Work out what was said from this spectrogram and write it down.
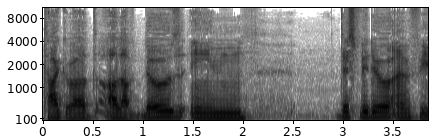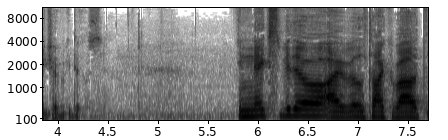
talk about all of those in this video and future videos. In next video, I will talk about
